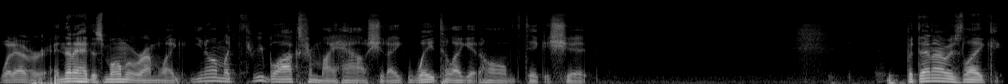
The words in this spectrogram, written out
whatever, and then I had this moment where I'm like, you know, I'm like three blocks from my house. Should I wait till I get home to take a shit? But then I was like,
